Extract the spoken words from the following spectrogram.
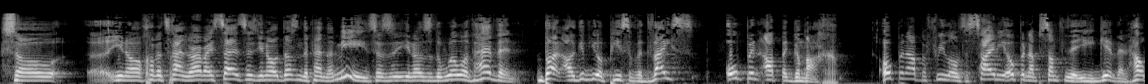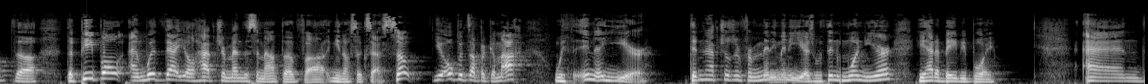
So, uh, you know, Chafetz Chaim, the rabbi says, says, you know, it doesn't depend on me. He says, you know, this is the will of heaven. But I'll give you a piece of advice. Open up a gemach. Open up a free loan society, open up something that you can give and help the, the people, and with that you'll have tremendous amount of, uh, you know, success. So, he opens up a gemach within a year didn't have children for many, many years. Within one year, he had a baby boy. And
